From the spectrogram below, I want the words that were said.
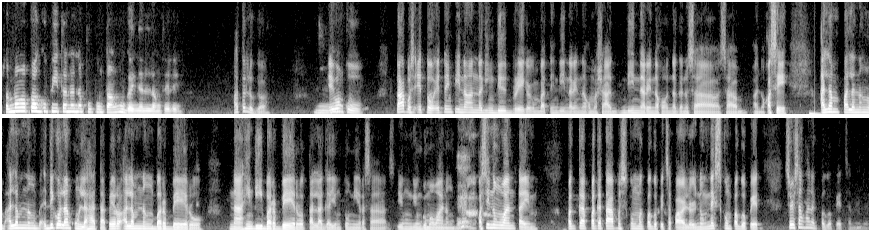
Sa mga pagupitan na napupuntahan ko, ganyan lang sila eh. Ah, talaga? Hmm. Ewan ko. Tapos ito, ito yung pinaka naging deal breaker kung ba't hindi na rin ako masyad, hindi na rin ako nagano sa sa ano kasi alam pala ng alam ng hindi ko alam kung lahat ha, pero alam ng barbero na hindi barbero talaga yung tumira sa yung yung gumawa ng buhok. Kasi nung one time pagka pagkatapos kong magpagupit sa parlor, nung next kong pagupit, sir saan ka nagpagupit? Sabi niya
